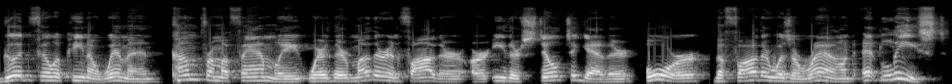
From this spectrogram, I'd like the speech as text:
good Filipina women come from a family where their mother and father are either still together or the father was around at least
